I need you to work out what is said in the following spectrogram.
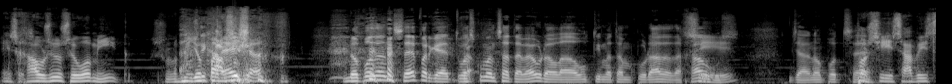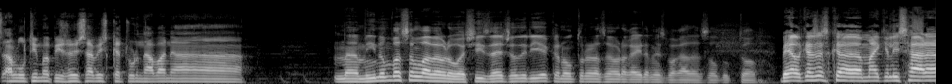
És House i el seu amic. És la Has millor parella. No poden ser, perquè tu has començat a veure la última temporada de House. Sí. Ja no pot ser. Però sí, s'ha vist, a l'últim episodi s'ha vist que tornaven a... A mi no em va semblar veure-ho així, eh? Jo diria que no el tornaràs a veure gaire més vegades, el doctor. Bé, el cas és que Michael i Sara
